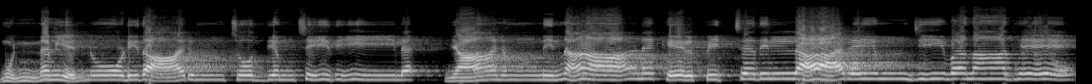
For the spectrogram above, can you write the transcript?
മുന്നം എന്നോടിതാരും ചോദ്യം ചെയ്തീല. ഞാനും നിന്നാണ് കേൾപ്പിച്ചതില്ലാരെയും ജീവനാഥേ.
